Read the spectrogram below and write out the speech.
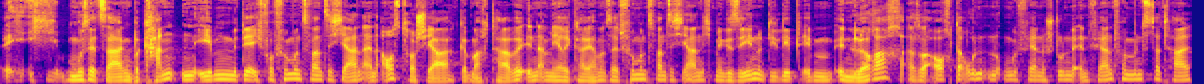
ich muss jetzt sagen, Bekannten eben, mit der ich vor 25 Jahren ein Austauschjahr gemacht habe in Amerika. Wir haben uns seit 25 Jahren nicht mehr gesehen und die lebt eben in Lörrach, also auch da unten ungefähr eine Stunde entfernt vom Münstertal.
